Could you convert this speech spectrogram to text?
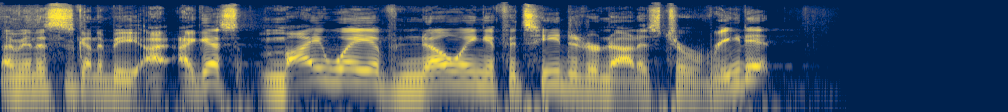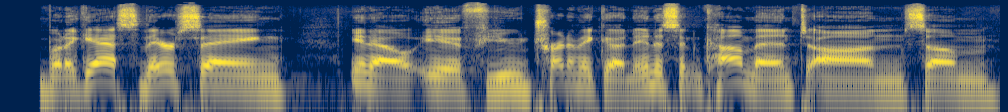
I mean, this is going to be, I, I guess, my way of knowing if it's heated or not is to read it. But I guess they're saying, you know, if you try to make an innocent comment on some,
